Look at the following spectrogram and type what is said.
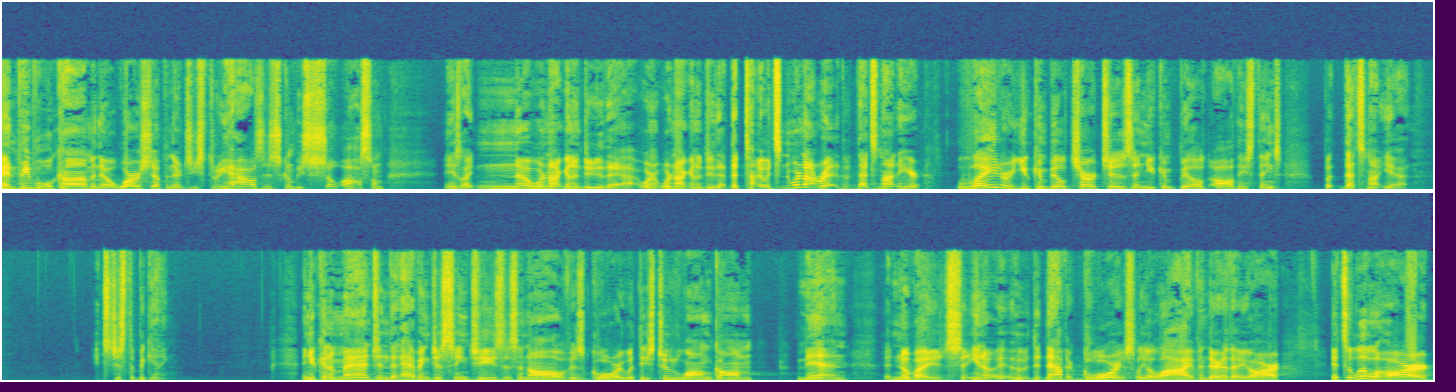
And people will come and they'll worship, and there's these three houses. It's going to be so awesome. And he's like, No, we're not going to do that. We're, we're not going to do that. The time, it's, we're not re- that's not here. Later, you can build churches and you can build all these things, but that's not yet. It's just the beginning. And you can imagine that having just seen Jesus in all of his glory with these two long gone men that nobody, you know, who that now they're gloriously alive and there they are, it's a little hard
